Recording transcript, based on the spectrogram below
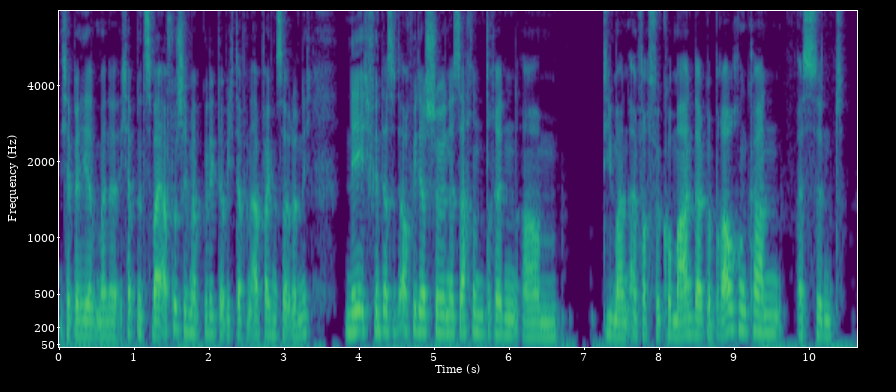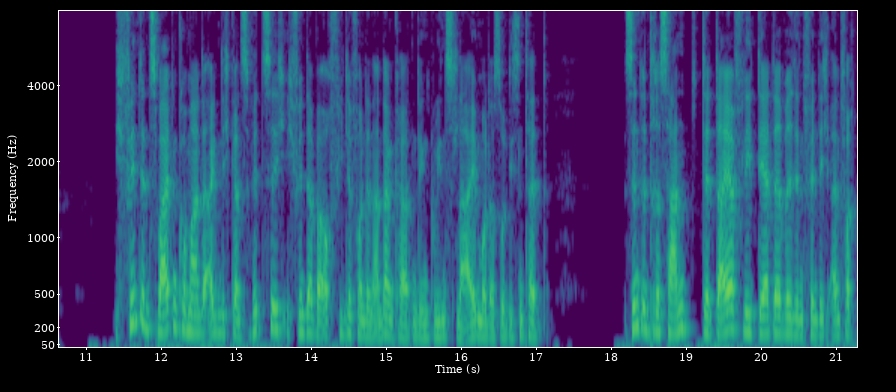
Ich habe ja hier meine, ich habe eine 2 aufgeschrieben, habe gelegt, ob ich davon abweichen soll oder nicht. Nee, ich finde, da sind auch wieder schöne Sachen drin, ähm, die man einfach für Commander gebrauchen kann. Es sind, ich finde den zweiten Commander eigentlich ganz witzig. Ich finde aber auch viele von den anderen Karten, den Green Slime oder so, die sind halt sind interessant. Der Direfleet Daredevil, den finde ich einfach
